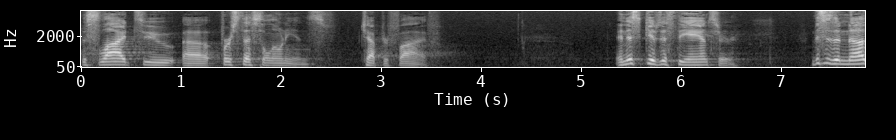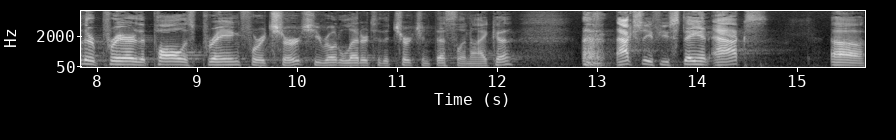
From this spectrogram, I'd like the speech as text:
the slide to uh, 1 Thessalonians chapter 5. And this gives us the answer. This is another prayer that Paul is praying for a church. He wrote a letter to the church in Thessalonica. Actually, if you stay in Acts, uh,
